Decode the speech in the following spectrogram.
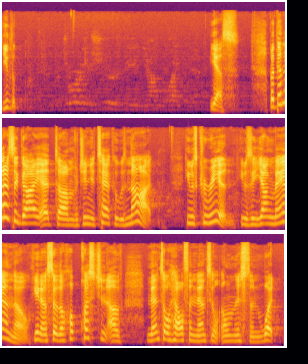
You look, yes. But then there's a guy at um, Virginia Tech who was not. He was Korean. He was a young man, though. You know, so the whole question of mental health and mental illness and what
